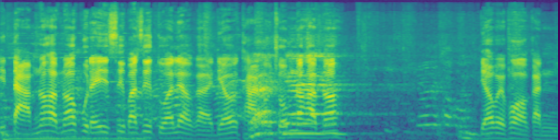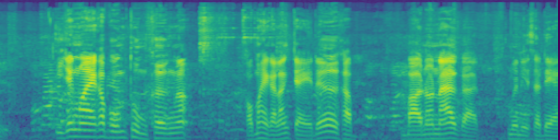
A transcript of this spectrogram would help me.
ติดตามเนาะครับเนาะผู้ใดซื้อบัตรซื้อตั๋วแล้วก็เดี๋ยวถ่ายชมนะครับเนาะเดี๋ยวไปพอกันอีกจังหน่อยครับผมถุ่มเคิงเนาะ เขามาให้กำลังใจเด้อครับบาวนอนากับมือนี่แสดง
